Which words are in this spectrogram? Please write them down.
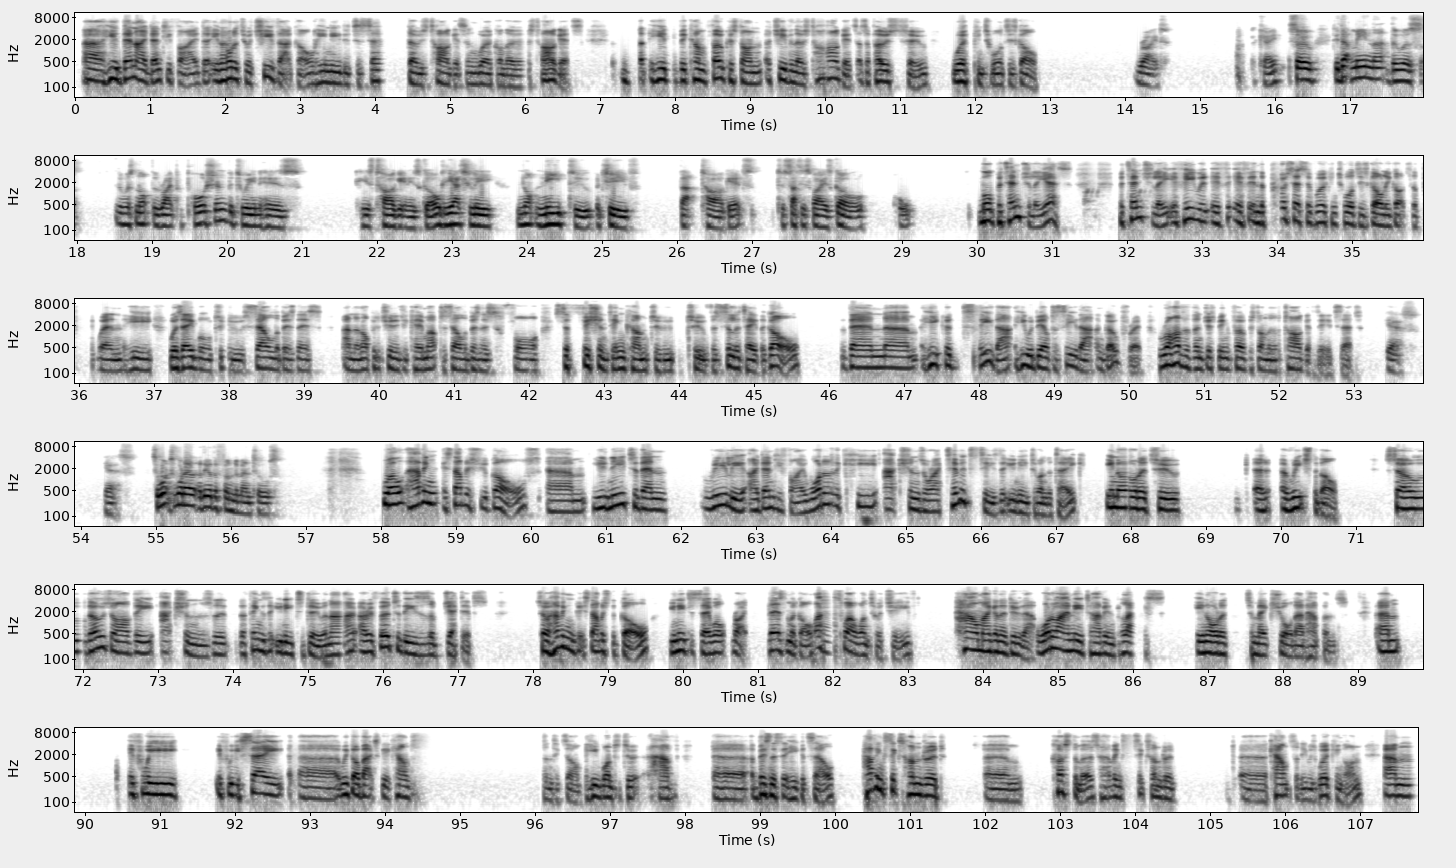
Uh, he had then identified that in order to achieve that goal, he needed to set those targets and work on those targets. But he'd become focused on achieving those targets as opposed to working towards his goal. Right. Okay. So did that mean that there was there was not the right proportion between his his target and his goal? Did he actually not need to achieve that target to satisfy his goal? Well, potentially, yes. Potentially, if he would, if if in the process of working towards his goal, he got to the point when he was able to sell the business and an opportunity came up to sell the business for sufficient income to to facilitate the goal, then um, he could see that he would be able to see that and go for it rather than just being focused on the targets that he'd set. Yes, yes. So what's what are the other fundamentals? Well, having established your goals, um, you need to then really identify what are the key actions or activities that you need to undertake in order to uh, uh, reach the goal. So those are the actions, the, the things that you need to do. And I, I refer to these as objectives. So having established the goal, you need to say, well, right, there's my goal. That's what I want to achieve. How am I going to do that? What do I need to have in place in order to make sure that happens? Um, if we if we say uh, we go back to the accountant example, he wanted to have uh, a business that he could sell. Having 600 um, customers, having 600 uh, accounts that he was working on, um,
